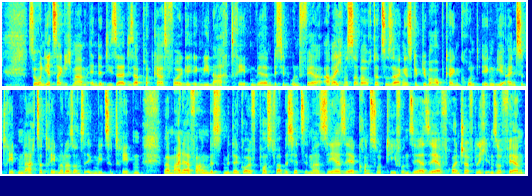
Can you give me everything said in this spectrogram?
So, und jetzt sage ich mal, am Ende dieser, dieser Podcast-Folge irgendwie nachtreten wäre ein bisschen unfair. Aber ich muss aber auch dazu sagen, es gibt überhaupt keinen Grund, irgendwie einzutreten, nachzutreten oder sonst irgendwie zu treten. Weil meine Erfahrung bis, mit der Golfpost war bis jetzt immer sehr, sehr konstruktiv und sehr, sehr freundschaftlich. Insofern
